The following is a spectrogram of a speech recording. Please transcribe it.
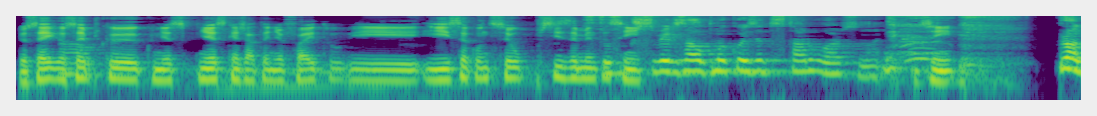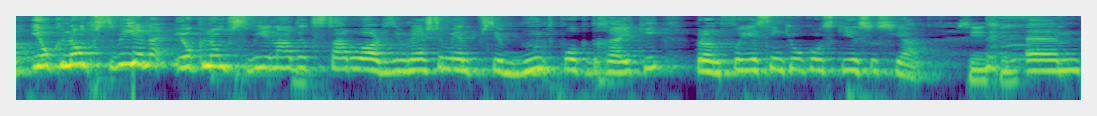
Eu sei, eu Ah, sei porque conheço, conheço quem já tenha feito e, e isso aconteceu Se precisamente tu assim. perceberes alguma coisa de Star Wars, não é? Sim. Pronto, eu que não percebia, eu que não percebia nada de Star Wars e honestamente percebo muito pouco de Reiki, pronto, foi assim que eu consegui associar. Sim, sim. Um,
